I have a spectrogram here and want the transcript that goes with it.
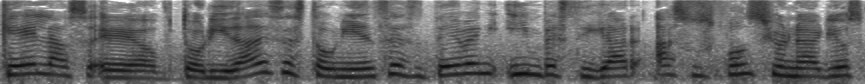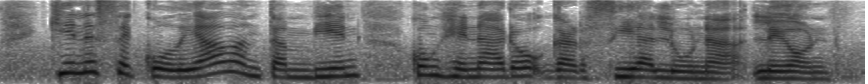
que las eh, autoridades estadounidenses deben investigar a sus funcionarios quienes se codeaban también con Genaro García Luna León.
